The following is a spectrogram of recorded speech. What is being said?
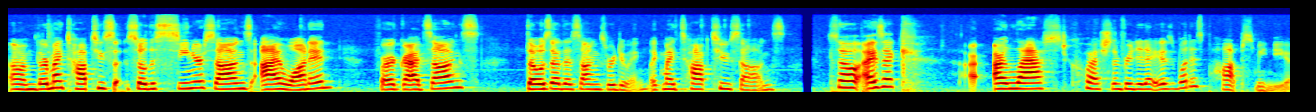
Um, they're my top two. So, so the senior songs I wanted for our grad songs, those are the songs we're doing. Like my top two songs. So Isaac, our, our last question for today is: What does pops mean to you?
